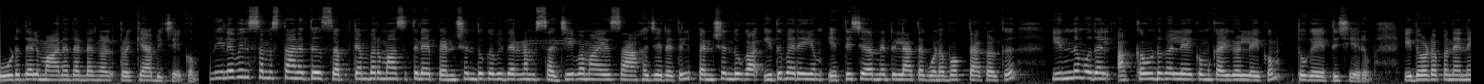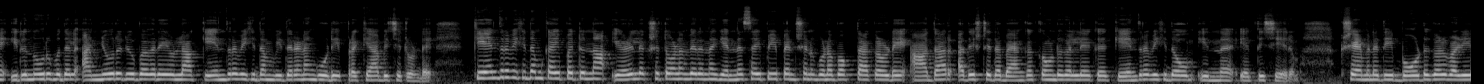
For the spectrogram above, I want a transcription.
കൂടുതൽ മാനദണ്ഡങ്ങൾ പ്രഖ്യാപിച്ചേക്കും. നിലവിൽ സംസ്ഥാനത്ത് സെപ്റ്റംബർ മാസത്തിലെ പെൻഷൻ തുക വിതരണം സജീവമായ സാഹചര്യത്തിൽ പെൻഷൻ തുക ഇതുവരെയും എത്തിച്ചേർന്നിട്ടില്ലാത്ത ഗുണഭോക്താക്കൾക്ക് ഇന്നു മുതൽ അക്കൗണ്ടുകളിലേക്കും കൈകളിലേക്കും തുക എത്തിച്ചേരും. ഇതോടൊപ്പം തന്നെ ഇരുന്നൂറ് മുതൽ അഞ്ഞൂറ് രൂപ വരെയുള്ള കേന്ദ്രവിഹിതം വിതരണം കൂടി പ്രഖ്യാപിച്ചിട്ടുണ്ട്. കേന്ദ്രവിഹിതം കൈപ്പറ്റുന്ന ഏഴ് ലക്ഷത്തോളം വരുന്ന N S I P pension ഗുണഭോക്താക്കളുടെ ആധാർ അധിഷ്ഠിത ബാങ്ക് അക്കൗണ്ടുകളിലേക്ക് കേന്ദ്രവിഹിതവും ഇന്ന് എത്തിച്ചേരും. ക്ഷേമനിധി ബോർഡുകൾ വഴി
